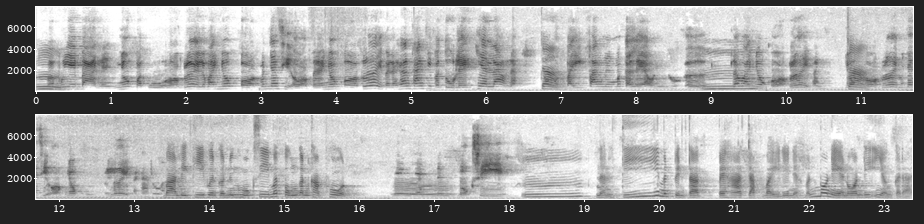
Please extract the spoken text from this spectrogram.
อืมว่าผู้ใหญ่บ้านเนี่ยยกประตูออกเลยแล้วว่ายกออกมันยังสิออกไปนะยกออกเลยไปนะทั้งทั้งๆที่ประตูเล็กเฮียนเล่าน่ะจ้าไปอีกฝั่งนึงมันก็แล้วนี่หนูเอออมแล้วว่ายกออกเลยพันยจ้ะ กออกเลยมันยังสิออกยกไปเลยพันนะดูบ้านเลขที่เพิ่นก็164มาตรงกันคักโพดเงียนหนึ่งหกสี่อืมนั่นติมันเป็นตาไปหาจับไว้เด้เนี่ย มันบ่แน่นอนเดิอีหยังก็ได้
